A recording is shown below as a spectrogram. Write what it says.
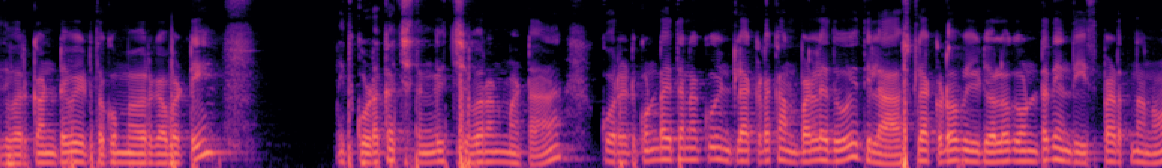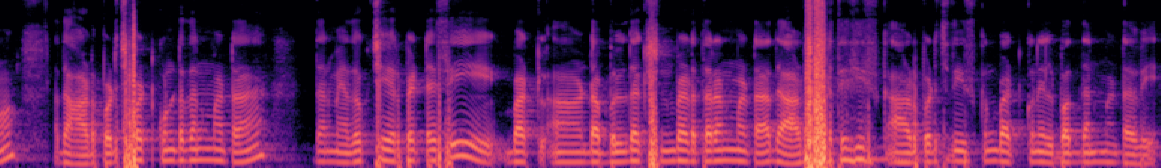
ఇదివరకు అంటే వీటితో కుమ్మేవారు కాబట్టి ఇది కూడా ఖచ్చితంగా ఇచ్చేవారు అనమాట కోరెటకొండ అయితే నాకు ఇంట్లో ఎక్కడ కనపడలేదు. ఇది లాస్ట్లో ఎక్కడో వీడియోలో ఉంటే నేను తీసి పెడుతున్నాను. అది ఆడపడిచి పట్టుకుంటుంది అనమాట దాని మీద ఒక చీర పెట్టేసి బట్టలు డబ్బులు దక్షిణ పెడతారనమాట అది ఆడపడితే తీసుకు ఆడపడిచి తీసుకుని పట్టుకుని వెళ్ళిపోద్ది అనమాట అవి.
